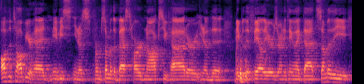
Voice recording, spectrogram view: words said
Off the top of your head, maybe you know from some of the best hard knocks you've had, or you know the maybe the failures or anything like that. Some of the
